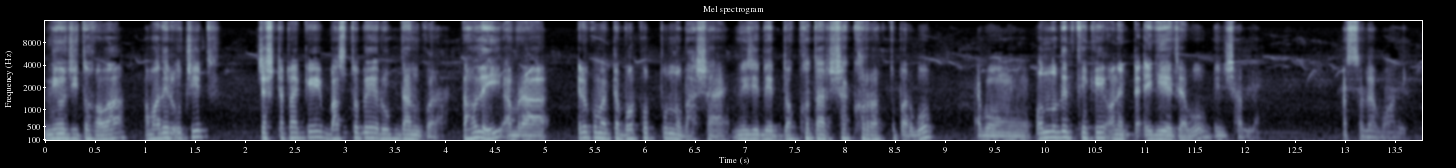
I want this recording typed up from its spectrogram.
নিয়োজিত হওয়া আমাদের উচিত চেষ্টাটাকে বাস্তবে রূপদান করা। তাহলেই আমরা এরকম একটা বরকতপূর্ণ ভাষায় নিজেদের দক্ষতার স্বাক্ষর রাখতে পারব এবং অন্যদের থেকে অনেকটা এগিয়ে যাব ইনশাল্লাহ আসসালামু আলাইকুম।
